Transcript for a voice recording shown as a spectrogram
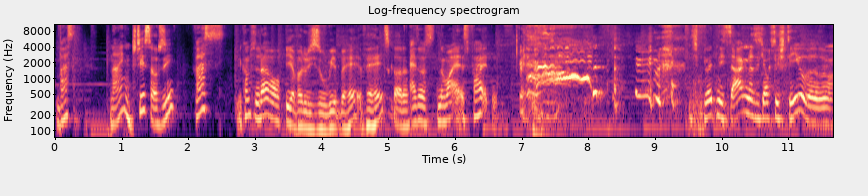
Was? Nein. Stehst du auf sie? Was? Wie kommst du darauf? Ja, weil du dich so weird verhältst gerade. Also, das ist normales Verhalten. ich würde nicht sagen, dass ich auf sie stehe oder so.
